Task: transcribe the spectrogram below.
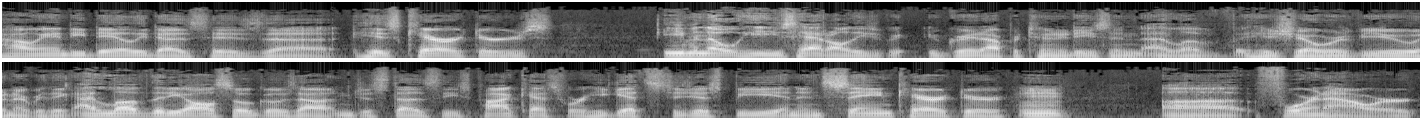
how Andy Daly does his uh, his characters. Even though he's had all these great, opportunities, and I love his show review and everything, I love that he also goes out and just does these podcasts where he gets to just be an insane character uh, for an hour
